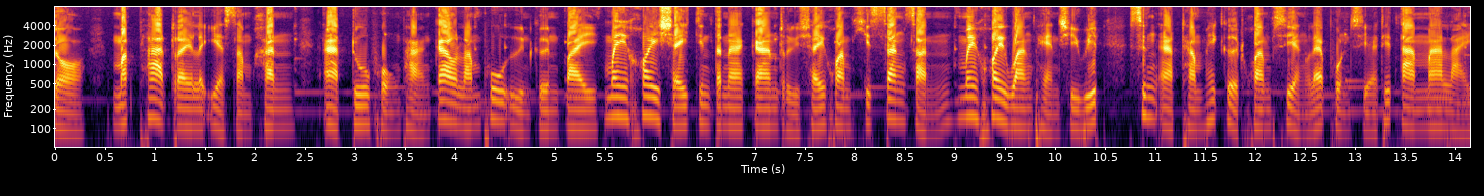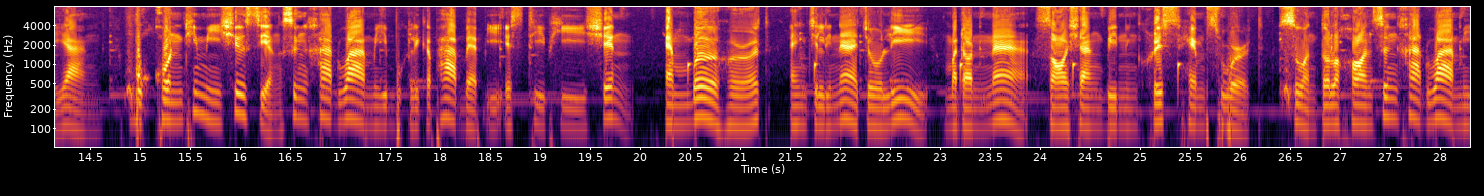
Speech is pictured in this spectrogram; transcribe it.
จ่อ มักพลาดรายละเอียดสำคัญ อาจดูผงผางก้าวล้ำผู้อื่นเกินไป ไม่ค่อยใช้จินตนาการหรือใช้ความคิดสร้างสรรค์ ไม่ค่อยวางแผนชีวิต ซึ่งอาจทำให้เกิดความเสี่ยงและผลเสียที่ตามมาหลายอย่างบุคคลที่มีชื่อเสียงซึ่งคาดว่ามีบุคลิกภาพแบบ ESTP เช่น Amber Heard แองเจลิน่า โจลี่ มาดอนน่า ซอชางบิน คริสเฮมสเวิร์ธ ส่วนตัวละครซึ่งคาดว่ามี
